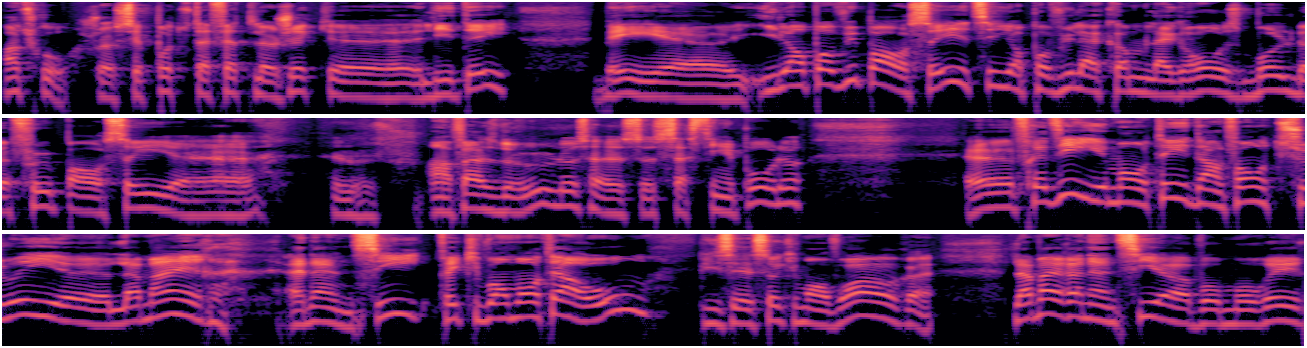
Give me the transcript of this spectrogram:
En tout cas, je sais pas tout à fait logique euh, l'idée. Ben, ils l'ont pas vu passer, ils n'ont pas vu la, comme la grosse boule de feu passer en face de eux, là, ça, ça, se tient pas. Là. Freddy est monté, dans le fond, tuer la mère à Nancy. Fait qu'ils vont monter en haut, puis c'est ça qu'ils vont voir. La mère à Nancy, va mourir,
